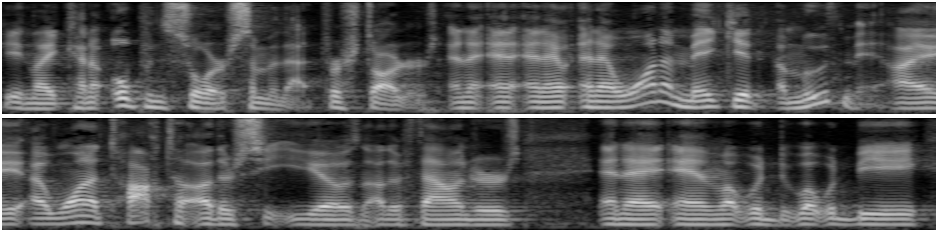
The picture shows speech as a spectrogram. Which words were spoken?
and like kind of open source some of that for starters. And and and I, and I want to make it a movement. I I want to talk to other CEOs and other founders, and I, and what would what would be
